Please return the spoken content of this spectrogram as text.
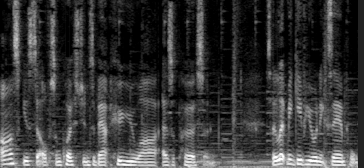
ask yourself some questions about who you are as a person. So let me give you an example.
